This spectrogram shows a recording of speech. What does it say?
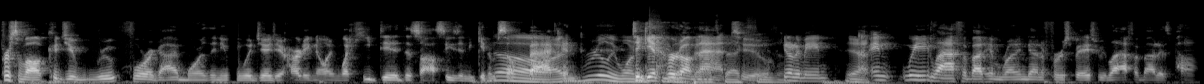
first of all, could you root for a guy more than you would JJ Hardy, knowing what he did this offseason to get himself no, back I and really want to get hurt on that too? season. You know what I mean? Yeah. And we laugh about him running down to first base. We laugh about his pop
